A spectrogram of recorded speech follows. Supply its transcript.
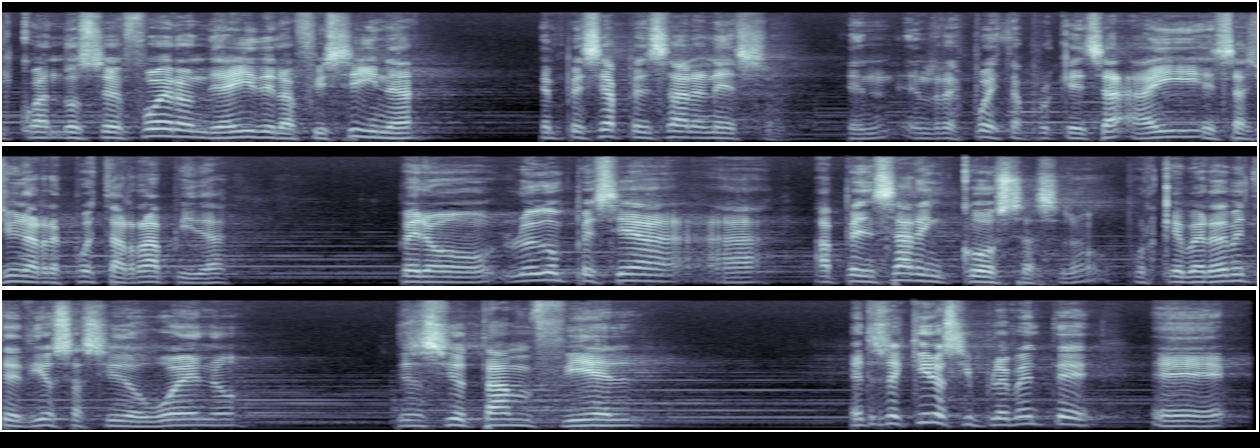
Y cuando se fueron de ahí de la oficina, empecé a pensar en eso, en, respuestas, porque ahí ensayé una respuesta rápida, pero luego empecé a, pensar en cosas, ¿no? Porque verdaderamente Dios ha sido bueno, Dios ha sido tan fiel. Entonces quiero simplemente eh,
